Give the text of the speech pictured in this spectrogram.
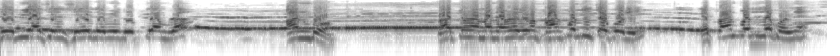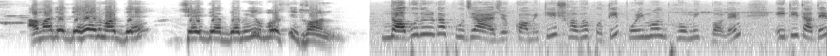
দেবী আছেন, সেই দেবীর রূপকে আমরা আনব। প্রার্থনা মানে আমরা যখন প্রাণ প্রতিষ্ঠা করি এই প্রাণ প্রতিষ্ঠা করলে আমাদের দেহের মধ্যে সেই দেবদেবী উপস্থিত হন। নবদুর্গা পূজা আয়োজক কমিটির সভাপতি পরিমল ভৌমিক বলেন, এটি তাদের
